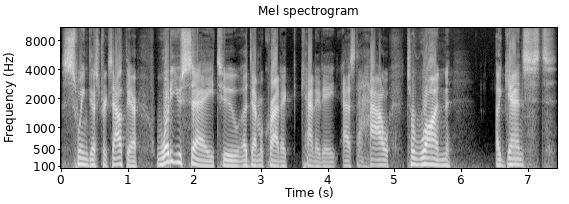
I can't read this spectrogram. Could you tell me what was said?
swing districts out there. What do you say to a Democratic candidate as to how to run against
